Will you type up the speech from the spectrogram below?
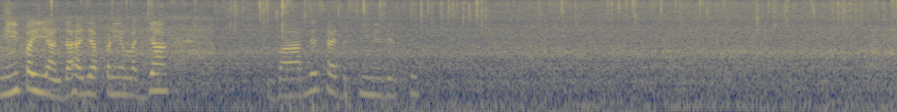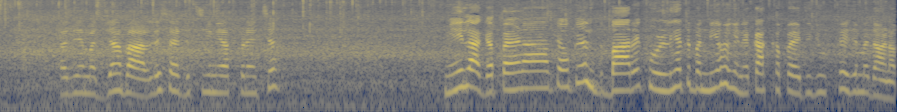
ਮੀਂਹ ਪਈ ਜਾਂਦਾ ਹਜੇ ਆਪਣੀਆਂ ਮੱਝਾਂ। ਬਾਹਰਲੇ ਸਾਈਡ ਸੀਨੇ ਦੇਖੋ। ਹਜੇ ਮੱਝਾਂ ਬਾਹਰਲੇ ਸਾਈਡ ਸੀਨੇ ਆਪਣੇ ਚ। ਮੀਂਹ ਲੱਗ ਪੈਣਾ, ਕਿਉਂਕਿ ਬਾਹਰੇ ਖੁੱਲੀਆਂ ਤੇ ਬੰਨੀਆਂ ਹੋਈਆਂ ਨੇ, ਕੱਖ ਪਏ ਤੇ ਜੂਠੇ ਜੇ ਮੈਂ ਦਾਣਾ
